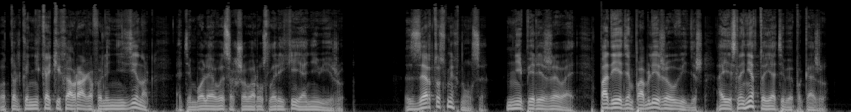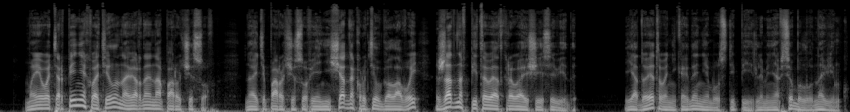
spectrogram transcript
Вот только никаких оврагов или низинок — а тем более высохшего русла реки я не вижу. Зерт усмехнулся. «Не переживай. Подъедем поближе, увидишь. А если нет, то я тебе покажу». Моего терпения хватило, наверное, на пару часов. Но эти пару часов я нещадно крутил головой, жадно впитывая открывающиеся виды. Я до этого никогда не был в степи, для меня все было в новинку.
